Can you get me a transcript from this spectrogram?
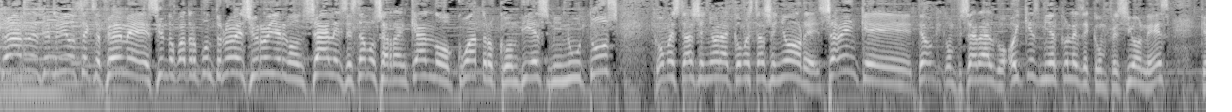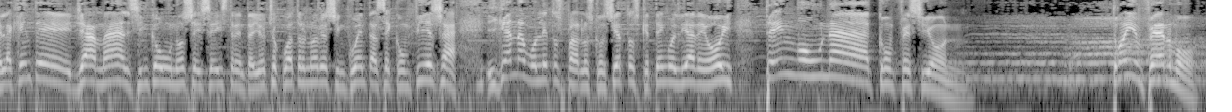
Tardes, bienvenidos a XFM 104.9, soy Roger González, estamos arrancando 4 con 10 minutos. ¿Cómo está señora? ¿Cómo está señor? Saben que tengo que confesar algo, hoy que es miércoles de confesiones, que la gente llama al 5166384950, se confiesa y gana boletos para los conciertos que tengo el día de hoy. Tengo una confesión. Estoy enfermo.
